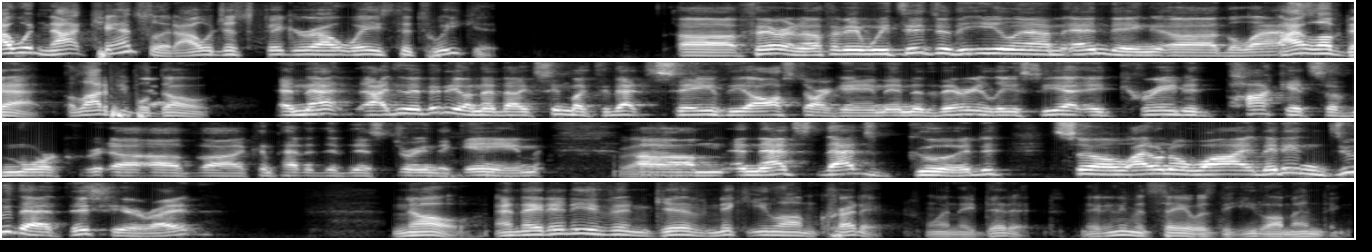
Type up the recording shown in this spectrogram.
I would not cancel it. I would just figure out ways to tweak it. Uh, fair enough. I mean, we did do the Elam ending. Uh, the last. I love that. A lot of people yeah. don't. And that I did a video on that. That seemed like that saved the All Star game, and at the very least, yeah, it created pockets of more uh, of uh, competitiveness during the game, right. um, and that's that's good. So I don't know why they didn't do that this year, right? No, and they didn't even give Nick Elam credit when they did it. They didn't even say it was the Elam ending.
